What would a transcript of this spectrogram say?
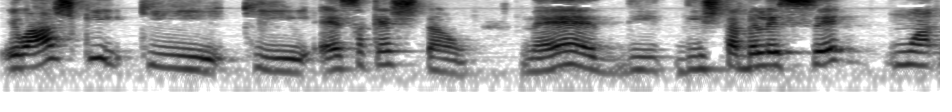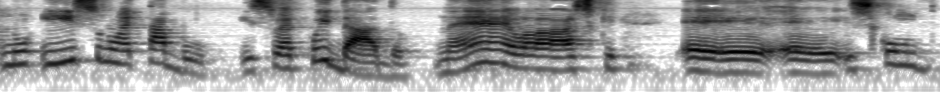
eu acho que, que, que essa questão né, de, de estabelecer uma, no, isso não é tabu, isso é cuidado, né? Eu acho que é, é, esconder,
